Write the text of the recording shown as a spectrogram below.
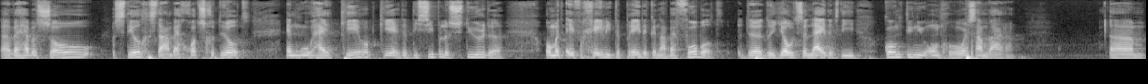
Uh, we hebben zo stilgestaan bij Gods geduld. En hoe hij keer op keer de discipelen stuurde om het evangelie te prediken naar bijvoorbeeld de, de Joodse leiders die continu ongehoorzaam waren. Um,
